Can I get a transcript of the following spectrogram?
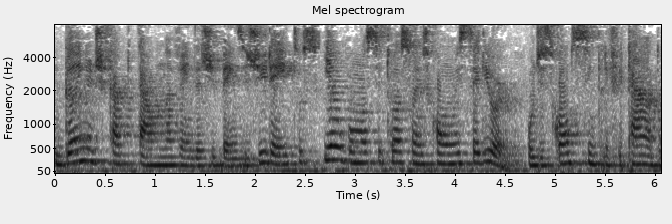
ganho de capital na venda de bens e direitos e algumas situações com o exterior. O desconto simplificado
